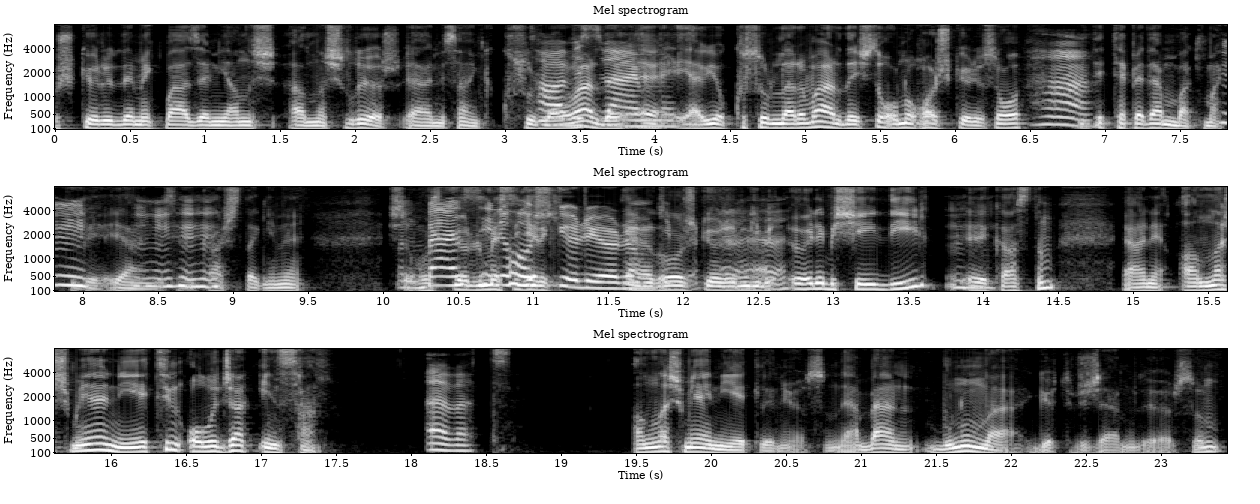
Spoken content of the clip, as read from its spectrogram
hoşgörü demek bazen yanlış anlaşılıyor. Yani sanki kusurları Taviz var da e, ya yok kusurları var da işte onu hoş görüyorsun. O Ha. bir de tepeden bakmak gibi yani sen karşıdakini işte hoş Ben seni görülmesi hoş gerek- görüyorum Evet, gibi. hoş görüyorum gibi. Öyle bir şey değil e, kastım. Yani anlaşmaya niyetin olacak insan Evet. anlaşmaya niyetleniyorsun. Yani ben bununla götüreceğim diyorsun.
